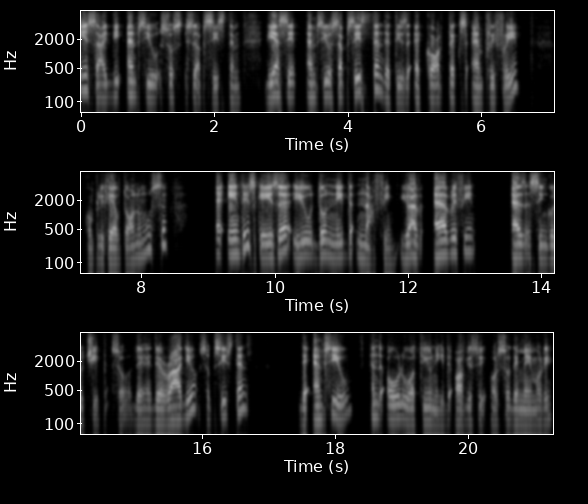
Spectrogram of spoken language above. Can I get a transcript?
inside the MCU subsystem. The MCU subsystem that is a Cortex M33 completely autonomous. In this case, you don't need nothing. You have everything as a single chip. So the, the radio subsystem, the MCU, and all what you need, obviously also the memory.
